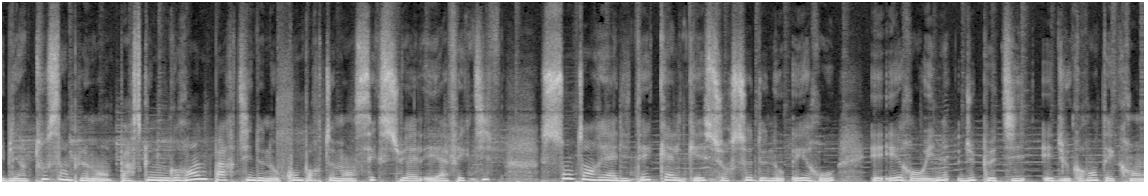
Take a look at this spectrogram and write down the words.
Eh bien tout simplement parce qu'une grande partie de nos comportements sexuels et affectifs sont en réalité calqués sur ceux de nos héros et héroïnes du petit et du grand écran.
